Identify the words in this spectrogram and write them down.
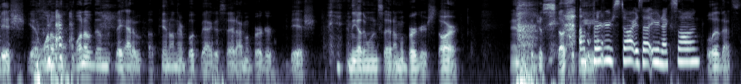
bish yeah one of them one of them they had a, a pin on their book bag that said i'm a burger bish and the other one said i'm a burger star and it just stuck with A Burger Star. Is that your next song? well that's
